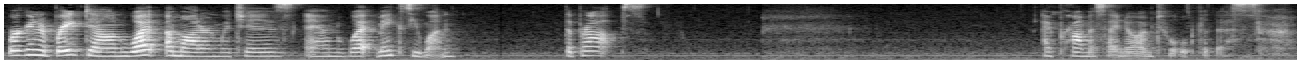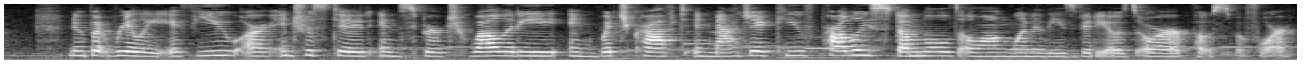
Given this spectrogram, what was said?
We're going to break down what a modern witch is and what makes you one. The props. I promise I know I'm too old for this. No, but really, if you are interested in spirituality, in witchcraft, in magic, you've probably stumbled along one of these videos or posts before.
